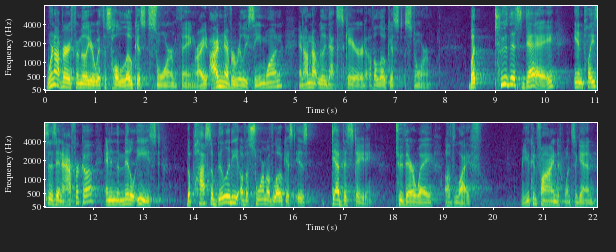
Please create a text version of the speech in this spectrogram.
we're not very familiar with this whole locust swarm thing, right? I've never really seen one, and I'm not really that scared of a locust storm. But to this day, in places in Africa and in the Middle East, the possibility of a swarm of locusts is devastating to their way of life. I mean, you can find, once again,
